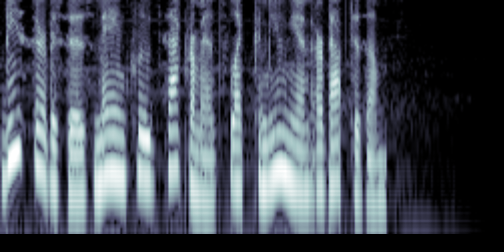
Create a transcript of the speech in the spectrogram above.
These services may include sacraments like communion or baptism.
